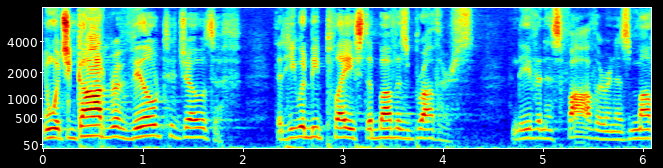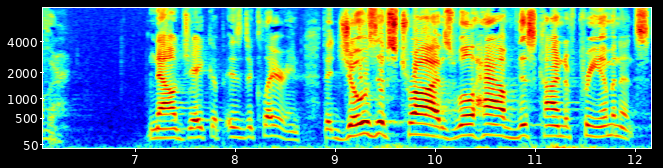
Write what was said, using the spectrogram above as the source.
in which God revealed to Joseph that he would be placed above his brothers and even his father and his mother. Now, Jacob is declaring that Joseph's tribes will have this kind of preeminence.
